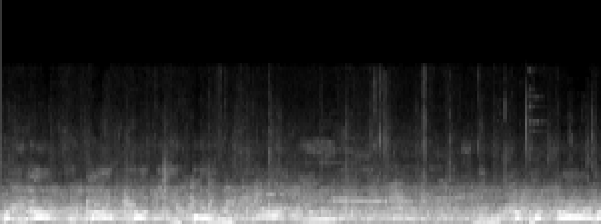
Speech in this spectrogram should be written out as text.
ไปล้างให้ปากล้างให้เบา อยู่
